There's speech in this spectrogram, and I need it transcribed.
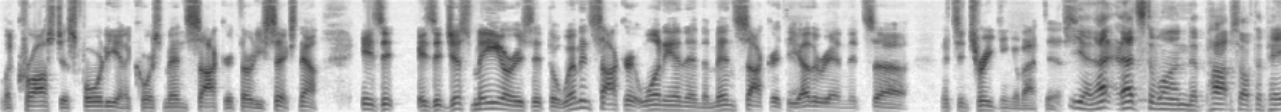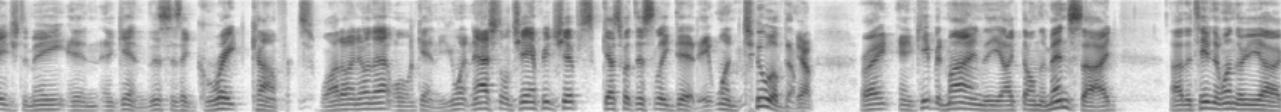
lacrosse just 40, and of course, men's soccer 36. Now, is it is it just me or is it the women's soccer at one end and the men's soccer at the other end that's uh, that's intriguing about this? Yeah, that, that's the one that pops off the page to me. And again, this is a great conference. Why do I know that? Well, again, you want national championships. Guess what this league did? It won two of them. Yep right? And keep in mind the like on the men's side, uh, the team that won the uh,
